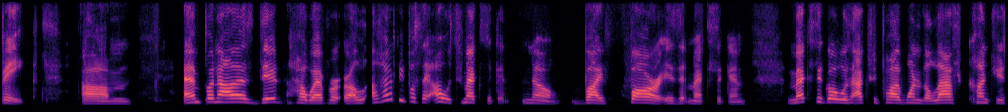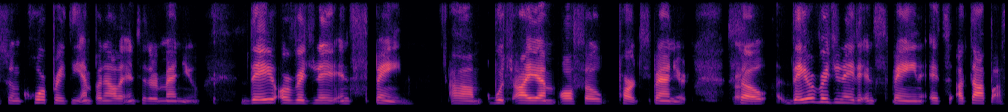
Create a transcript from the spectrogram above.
baked. Okay. Um, empanadas did, however, a, a lot of people say, "Oh, it's Mexican." No, by far is it Mexican. Mexico was actually probably one of the last countries to incorporate the empanada into their menu. They originated in Spain, um, which I am also part Spaniard. Uh-huh. So they originated in Spain. It's a tapas,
